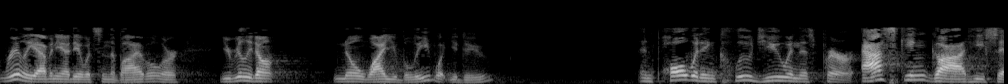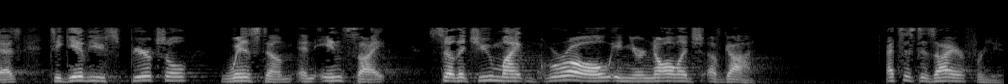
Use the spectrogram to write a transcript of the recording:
really have any idea what's in the Bible, or you really don't know why you believe what you do. And Paul would include you in this prayer, asking God, he says, to give you spiritual wisdom and insight so that you might grow in your knowledge of God. That's his desire for you.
